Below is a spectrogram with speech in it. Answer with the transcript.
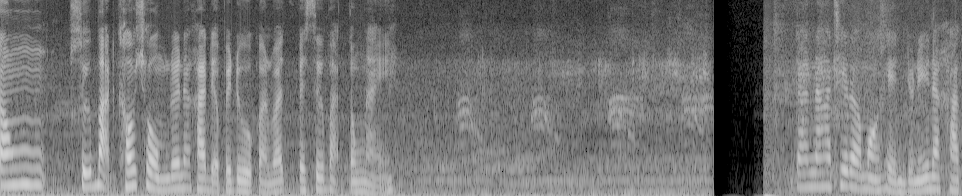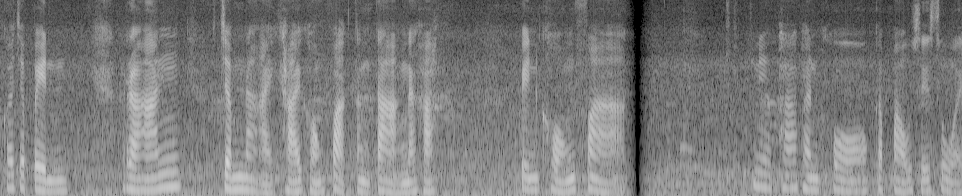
ต้องซื้อบัตรเข้าชมด้วยนะคะ เดี๋ยวไปดูก่อนว่าไปซื้อบัตรตรงไหน ด้านหน้าที่เรามองเห็นอยู่นี้นะคะ ก็จะเป็นร้านจำหน่ายขายของฝากต่างๆนะคะ เป็นของฝาก เนี่ยผ้าพันคอกระเป๋าสวย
